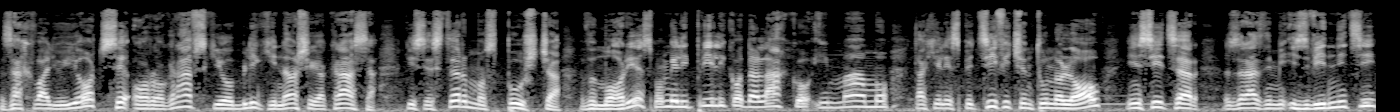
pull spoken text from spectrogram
Zahvaljujoč se orografski obliki našega krasa, ki se strmo spušča v morje, smo imeli priliko, da lahko imamo takele specifičen tunolov in sicer z raznimi izvidnici,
